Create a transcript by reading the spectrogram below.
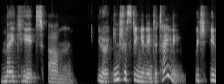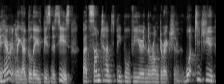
make it, um, you know, interesting and entertaining, which inherently I believe business is, but sometimes people veer in the wrong direction. What did you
